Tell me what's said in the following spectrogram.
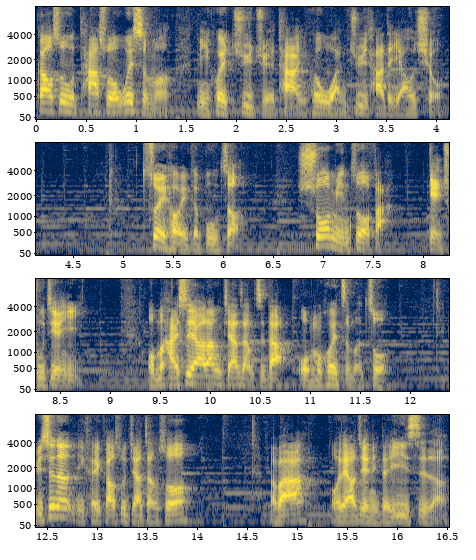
告诉他说为什么你会拒绝他，你会婉拒他的要求。最后一个步骤。说明做法，给出建议。我们还是要让家长知道我们会怎么做。于是呢，你可以告诉家长说：“爸爸，我了解你的意思了。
